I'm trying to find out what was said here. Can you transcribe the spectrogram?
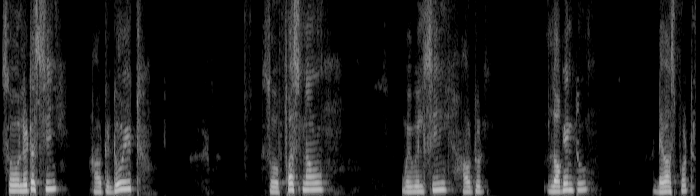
So let us see how to do it. So first now we will see how to log into DevOps portal.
